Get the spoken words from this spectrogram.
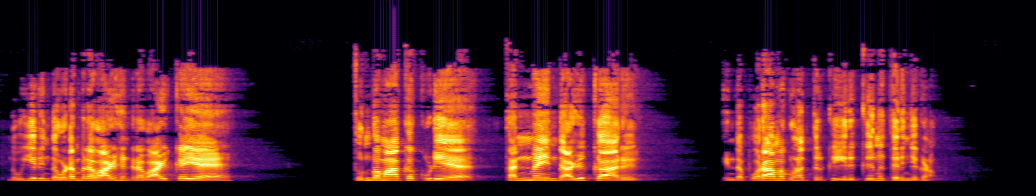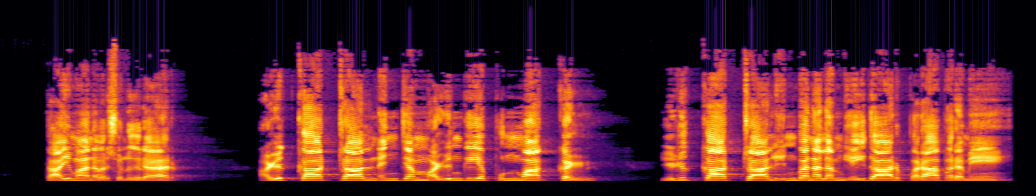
இந்த உயிர் இந்த உடம்பில் வாழ்கின்ற வாழ்க்கையை துன்பமாக்கக்கூடிய தன்மை இந்த அழுக்காறு. இந்த பொறாம குணத்திற்கு இருக்குன்னு தெரிஞ்சுக்கணும். தாய்மானவர் சொல்லுகிறார் அழுக்காற்றால் நெஞ்சம் அழுங்கிய புன்மாக்கள் இழுக்காற்றால் இன்பநலம் எய்தார் பராபரமே.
